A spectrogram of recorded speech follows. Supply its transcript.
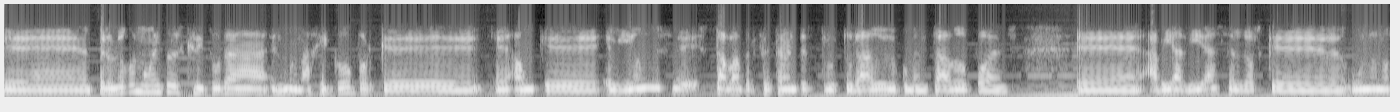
Eh, pero luego el momento de escritura es muy mágico porque aunque el guion estaba perfectamente estructurado y documentado, pues había días en los que uno no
